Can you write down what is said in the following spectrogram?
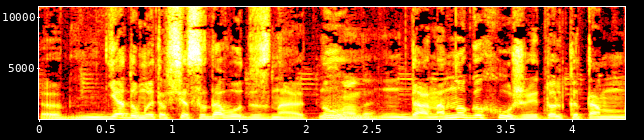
я думаю, это все садоводы знают. Ну, ну да. да, намного хуже. И только там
